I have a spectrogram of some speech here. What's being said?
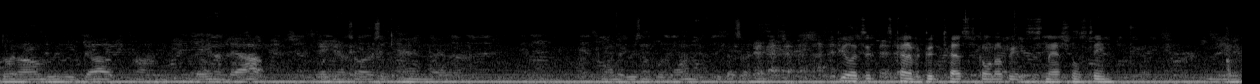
doing an unbelievable job, um, day in and day out, working as hard as he can. And, uh, one of the reasons we won because of him. I feel like it's, it's kind of a good test going up against this Nationals team. I mean,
